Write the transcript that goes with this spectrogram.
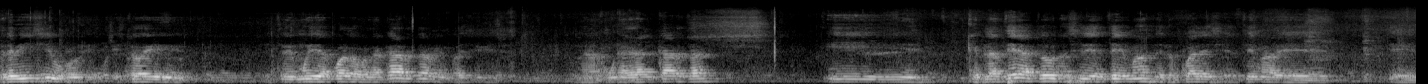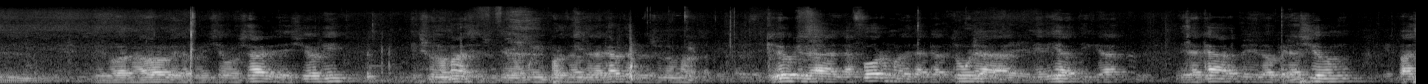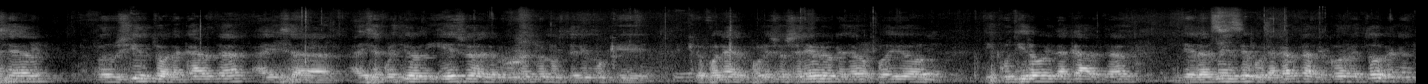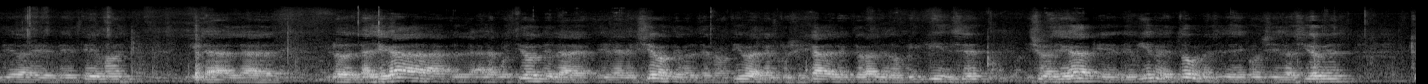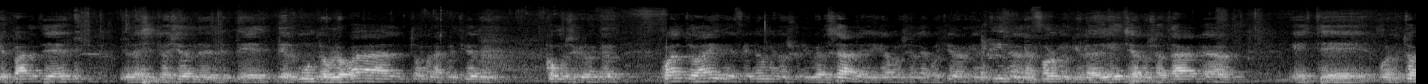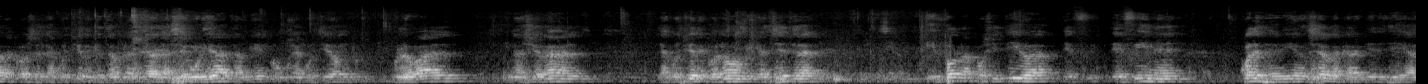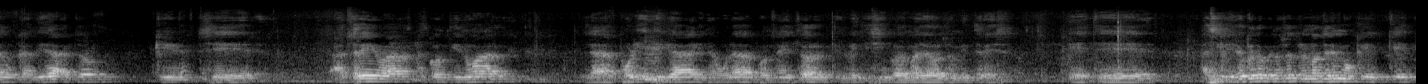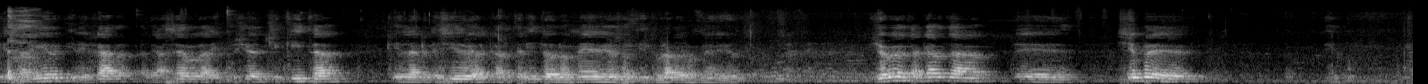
brevísimo porque estoy, estoy muy de acuerdo con la carta, me parece que es una, gran carta y que plantea toda una serie de temas, de los cuales el tema de, del, del gobernador de la provincia de Buenos Aires, de Scioli, es uno más, es un tema muy importante de la carta, pero es uno más. Creo que la, la forma de la captura mediática de la carta y de la operación va a ser reducir toda la carta a esa, a esa cuestión y eso es lo que nosotros nos tenemos que, que oponer. Por eso celebro que hayamos podido discutir hoy la carta integralmente, porque la carta recorre toda una cantidad de, temas y la, llegada a la, a la cuestión de la, de la, elección, de la alternativa de la encrucijada electoral de 2015, es una llegada que viene de toda una serie de consideraciones que parte de la situación de, de, del mundo global, toma las cuestiones, cómo se conectan, cuánto hay de fenómenos universales, digamos, en la cuestión argentina, en la forma en que la derecha nos ataca, este, bueno, todas las cosas, las cuestiones que están planteadas, la seguridad también como una cuestión global y nacional, la cuestión económica, etcétera, y por la positiva define cuáles deberían ser las características de un candidato que se atreva a continuar la política inaugurada por Néstor el 25 de mayo de 2003. Este, así que yo creo que nosotros no tenemos que, salir y dejar de hacer la discusión chiquita que es la que le sirve al cartelito de los medios, al titular de los medios. Yo veo esta carta, eh, siempre eh,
